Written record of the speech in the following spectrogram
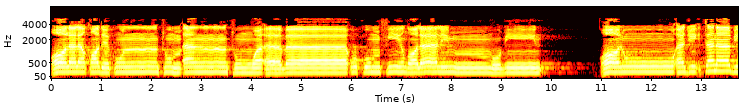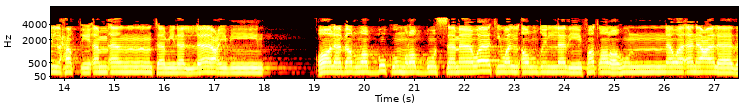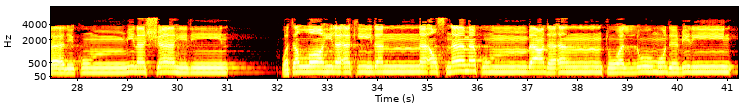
قال لقد كنتم أنتم وآباؤكم في ضلال مبين. قالوا أجئتنا بالحق أم أنت من اللاعبين؟ قال بل ربكم رب السماوات والأرض الذي فطرهن وأنا على ذلكم من الشاهدين وتالله لأكيدن أصنامكم بعد أن تولوا مدبرين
